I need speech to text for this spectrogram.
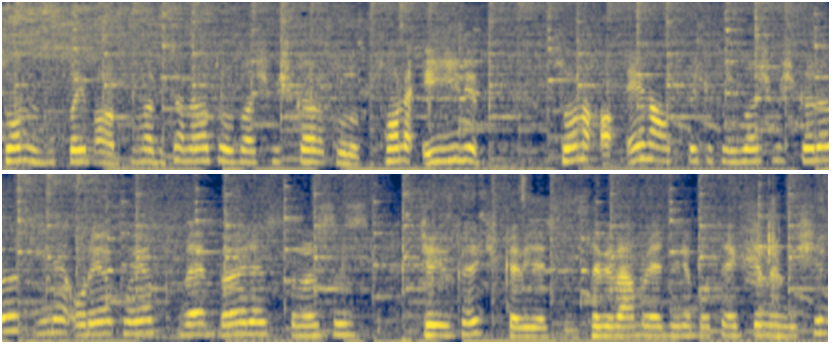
sonra zıplayıp altında bir tane daha tozlaşmış kar koyup sonra eğilip sonra en alttaki tozlaşmış karı alıp yine oraya koyup ve böyle sınırsızca yukarı çıkabilirsiniz. Tabi ben buraya deri botu eklememişim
